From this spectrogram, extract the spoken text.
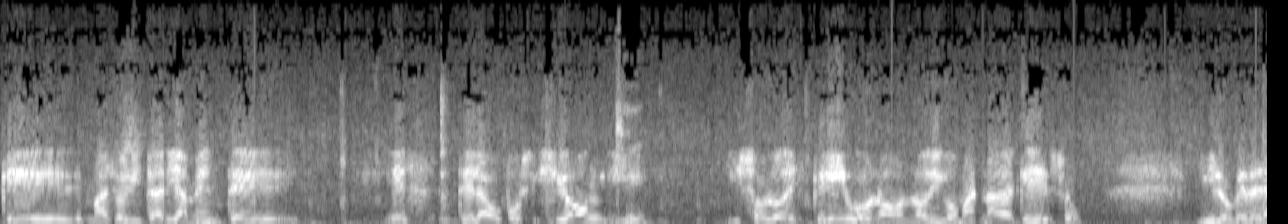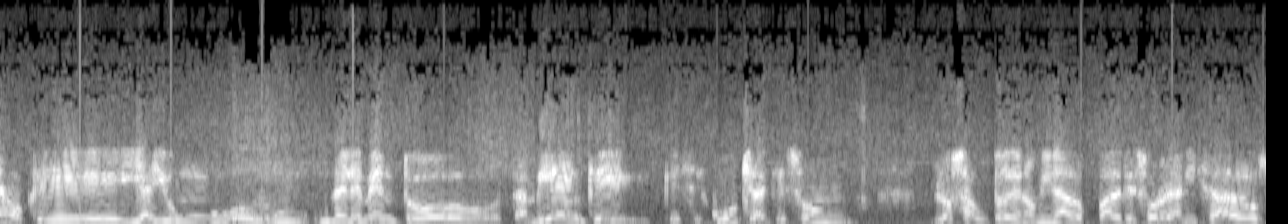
que, mayoritariamente es de la oposición y, y solo describo, no, no digo más nada que eso. Y lo que tenemos que, y hay un, un, elemento también que, que se escucha, que son los autodenominados padres organizados,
